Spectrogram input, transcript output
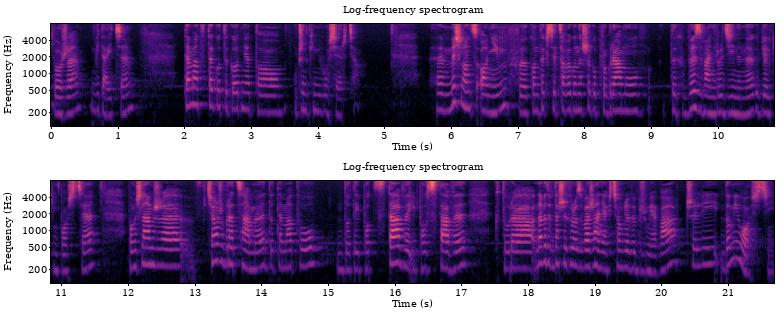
Boże, witajcie. Temat tego tygodnia to uczynki miłosierdzia. E, Myśląc o nim w kontekście całego naszego programu, tych wyzwań rodzinnych w Wielkim Poście, pomyślałam, że wciąż wracamy do tematu, do tej podstawy i postawy, która nawet w naszych rozważaniach ciągle wybrzmiewa, czyli do miłości.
